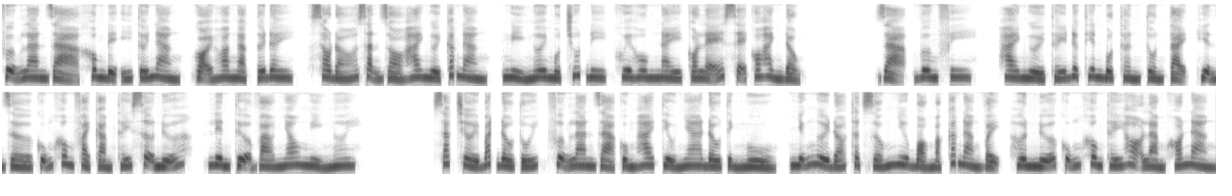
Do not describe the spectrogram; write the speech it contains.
Phượng Lan giả không để ý tới nàng, gọi hoa ngạc tới đây, sau đó dặn dò hai người các nàng, nghỉ ngơi một chút đi, khuya hôm nay có lẽ sẽ có hành động. Dạ, Vương Phi, hai người thấy được thiên bột thần tồn tại, hiện giờ cũng không phải cảm thấy sợ nữa, liền tựa vào nhau nghỉ ngơi. Sắc trời bắt đầu tối, Phượng Lan giả cùng hai tiểu nha đầu tỉnh ngủ, những người đó thật giống như bỏ mặc các nàng vậy, hơn nữa cũng không thấy họ làm khó nàng,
